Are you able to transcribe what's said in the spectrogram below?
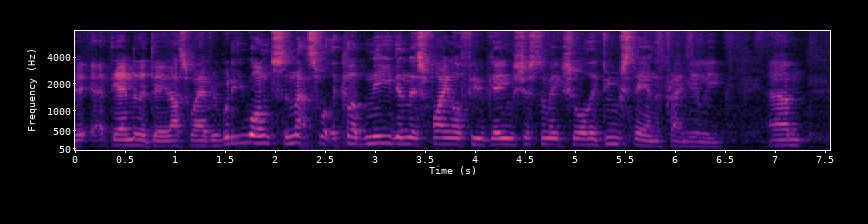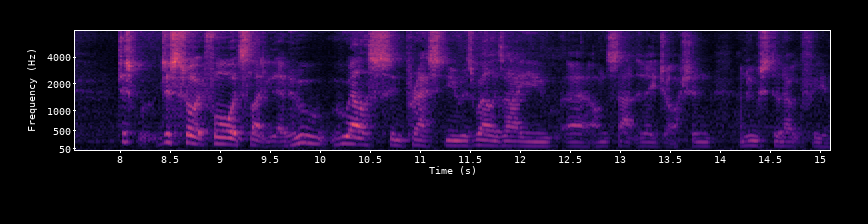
at the end of the day, that's what everybody wants, and that's what the club need in this final few games, just to make sure they do stay in the Premier League. Um, just just throw it forward slightly then. Who who else impressed you as well as Ayew uh, on Saturday, Josh, and, and who stood out for you?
